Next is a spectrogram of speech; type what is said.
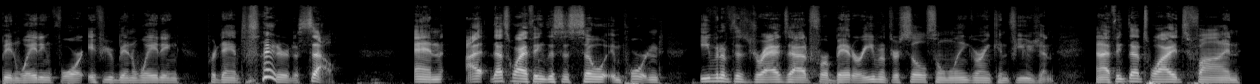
been waiting for if you've been waiting for Dan Snyder to sell. And I, that's why I think this is so important, even if this drags out for a bit or even if there's still some lingering confusion. And I think that's why it's fine.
